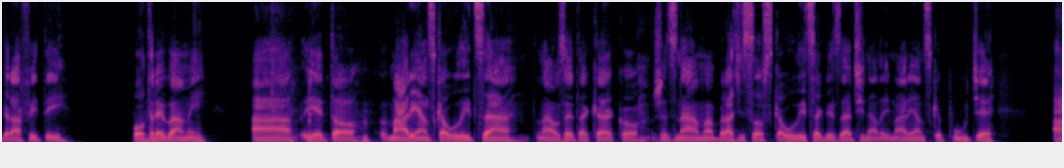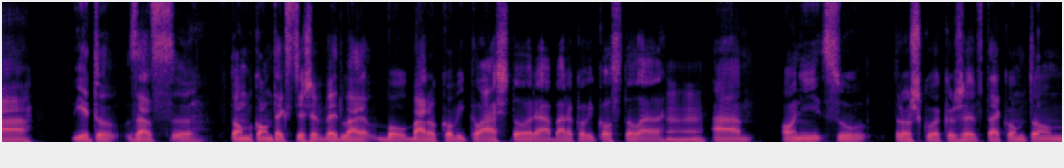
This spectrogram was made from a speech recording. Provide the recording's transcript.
graffiti potrebami a je to Marianská ulica, to naozaj taká ako, že známa Bratislavská ulica, kde začínali Marianské púte a je to zas e, v tom kontexte, že vedľa bol barokový kláštor a barokový kostol a, Uh-huh. a oni sú trošku akože v takom tom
